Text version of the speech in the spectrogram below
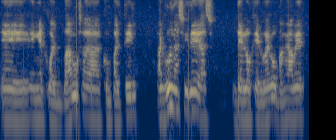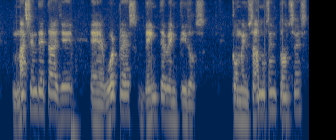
eh, en el cual vamos a compartir algunas ideas de lo que luego van a ver más en detalle eh, WordPress 2022. Comenzamos entonces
